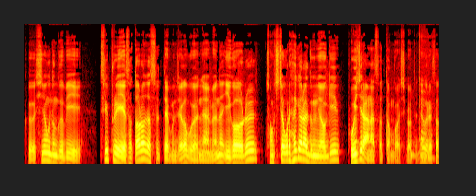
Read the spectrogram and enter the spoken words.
그 신용 등급이 triple A에서 떨어졌을 때 문제가 뭐였냐면은 이거를 정치적으로 해결할 능력이 보이질 않았었던 것이거든요. 네. 그래서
